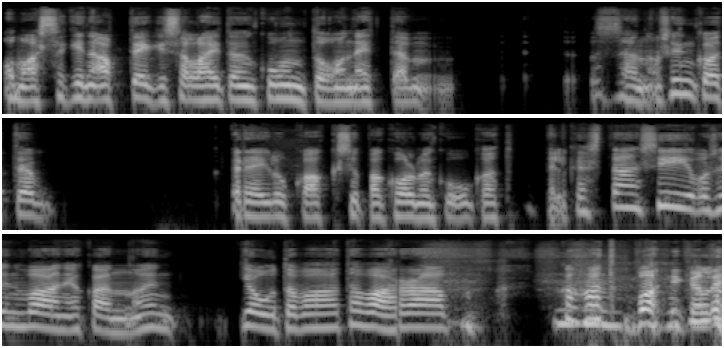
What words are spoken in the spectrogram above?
omassakin apteekissa laitoin kuntoon, että sanoisinko, että reilu kaksi, jopa kolme kuukautta pelkästään siivosin vaan ja kannoin joutavaa tavaraa kaatopaikalle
